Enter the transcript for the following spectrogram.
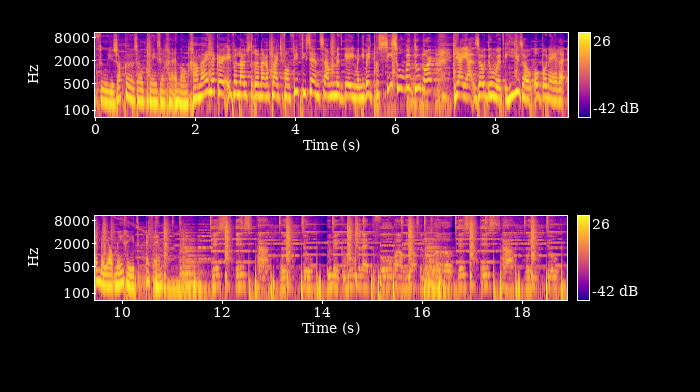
vul, je zakken, zou ik mee zeggen. En dan gaan wij lekker even luisteren naar een plaatje van 50 Cent samen met Game. En die weet precies hoe we het doen, hoor. Ja, ja, zo doen we het. Hier zo op Bonaire en bij jou Megahit FM. This is how we do. We make a move and while we up the club. This is how we do.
